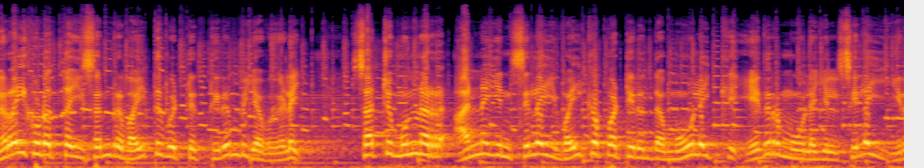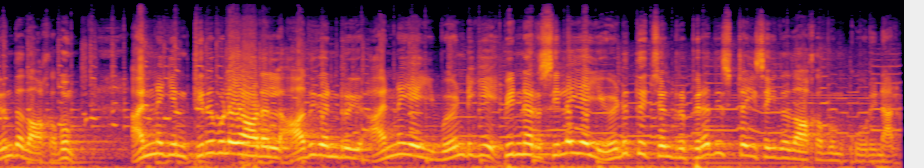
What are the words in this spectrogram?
நிறைகுடத்தை சென்று வைத்துவிட்டு திரும்பிய வேளை சற்று முன்னர் அன்னையின் சிலை வைக்கப்பட்டிருந்த மூலைக்கு எதிர் மூலையில் சிலை இருந்ததாகவும் அன்னையின் திருவிளையாடல் அது என்று அன்னையை வேண்டியே பின்னர் சிலையை எடுத்துச் சென்று பிரதிஷ்டை செய்ததாகவும் கூறினார்.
